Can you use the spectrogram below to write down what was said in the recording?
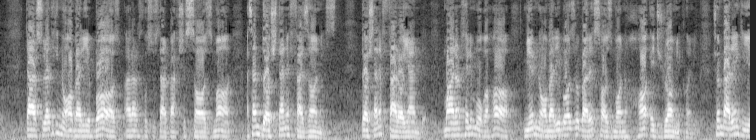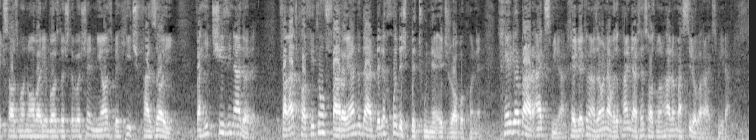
در صورتی که نوآوری باز علل خصوص در بخش سازمان اصلا داشتن فضا نیست. داشتن فراینده ما الان خیلی موقع ها میایم نوآوری باز رو برای سازمان ها اجرا می‌کنیم. چون برای اینکه یک سازمان نوآوری باز داشته باشه نیاز به هیچ فضایی و هیچ چیزی نداره. فقط کافیه که اون فرایند رو در دل خودش بتونه اجرا بکنه. خیلی ها برعکس میرن. خیلی ها که به نظر من 95 درصد سازمان ها الان مسیر رو برعکس میرن.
